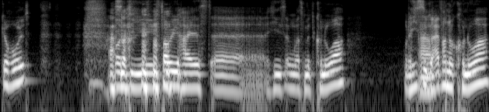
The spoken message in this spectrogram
geholt. Ach und die Story heißt, äh, hieß irgendwas mit Konoha. Oder hieß ah. sogar einfach nur Konoha.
